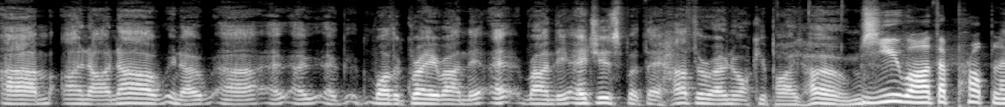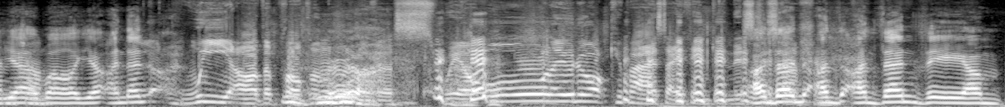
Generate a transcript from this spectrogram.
um, and are now, you know, uh, uh, uh, rather grey around the around the edges, but they have their own occupied homes. You are the problem. Yeah, John. well, yeah, and then we are the problem. all of us. We are all owner occupiers. I think in this and discussion. then and and then the um,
